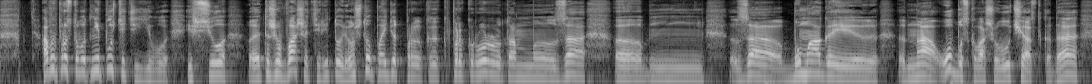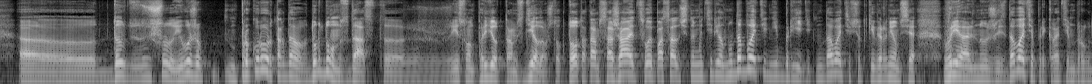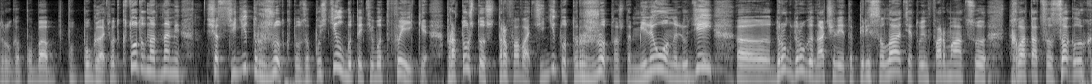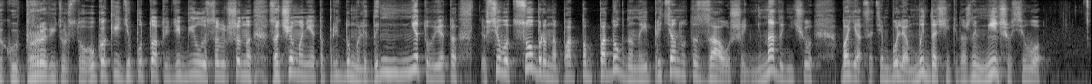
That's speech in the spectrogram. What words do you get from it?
а вы просто вот не пустите его, и все, это же ваша территория. Он что, пойдет к прокурору там э, за, э, за бумагой на обыск вашего участка, да? Э, да что, его же прокурор тогда в дурдом сдаст, если он придет там с делом, что кто-то там сажает свой посадочный материал. Ну давайте не бредить, ну давайте все-таки вернемся в реальную жизнь, давайте прекратим друг друга пугать. Вот кто-то над нами сейчас сидит, ржет, кто запустил вот эти вот фейки про то, что штрафовать. Сидит вот ржет, потому что миллионы людей э, друг друга начали это пересылать, эту информацию, хвататься за голову, какое правительство, о, какие депутаты дебилы совершенно, зачем они это придумали? Да нету, это все вот собрано, подогнано и притянуто за уши. Не надо ничего бояться, тем более мы, дачники, должны меньше всего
